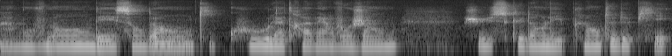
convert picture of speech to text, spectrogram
Un mouvement descendant qui à travers vos jambes jusque dans les plantes de pied.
